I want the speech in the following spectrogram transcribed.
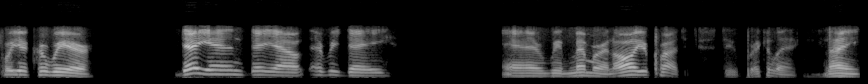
for your career, day in, day out, every day, and remember in all your projects to break a leg. Night.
